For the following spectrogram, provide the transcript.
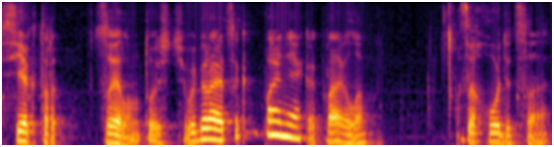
сектор в целом. То есть выбирается компания, как правило, заходится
